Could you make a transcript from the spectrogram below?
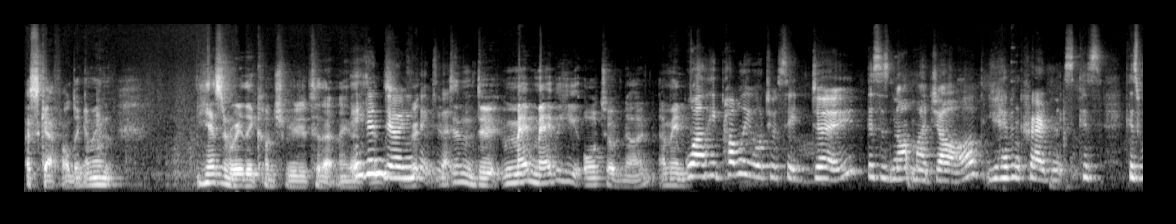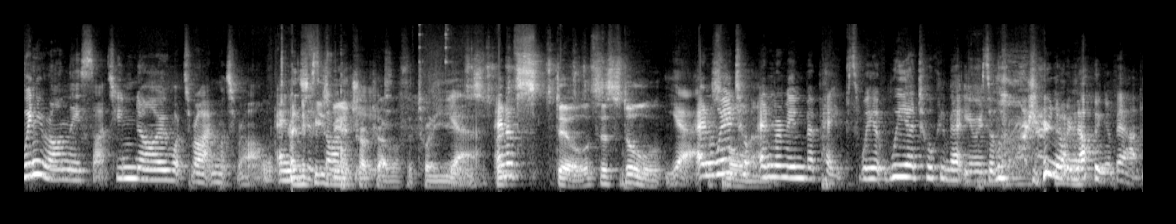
a scaffolding. I mean, he hasn't really contributed to that He didn't do anything to that. Didn't do. Maybe, maybe he ought to have known. I mean, well, he probably ought to have said, dude, this is not my job. You haven't created an, because because when you're on these sites, you know what's right and what's wrong. And, and if he's been a truck driver for twenty years, Yeah. but And it's still, it's a still. Yeah, and we're ta- and remember, peeps, we we are talking about areas of law we know nothing about.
